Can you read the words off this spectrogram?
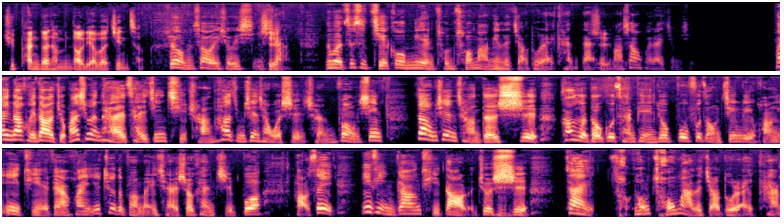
去判断他们到底要不要进场。所以我们稍微休息一下。那么这是结构面，从筹码面的角度来看待。马上回来节目。欢迎大家回到九八新闻台财经起床号节目现场，我是陈凤欣。在我们现场的是康和投顾产品研究部副总经理黄义婷，也非常欢迎 YouTube 的朋友们一起来收看直播。好，所以义婷刚刚提到了，就是在从从筹码的角度来看，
